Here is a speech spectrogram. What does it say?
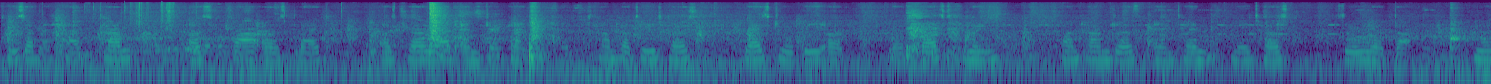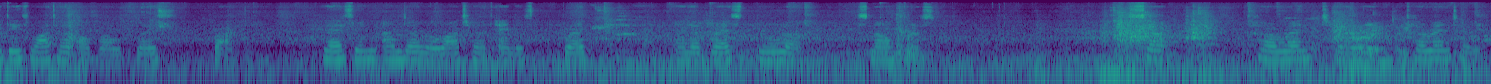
participants have come as far as like Australia and Japan. Competitors race to be a, the first swim 110 meters through the dark, muddy water of a Welsh rock. Swim under the water and break and break through the snorkels. So, currently,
